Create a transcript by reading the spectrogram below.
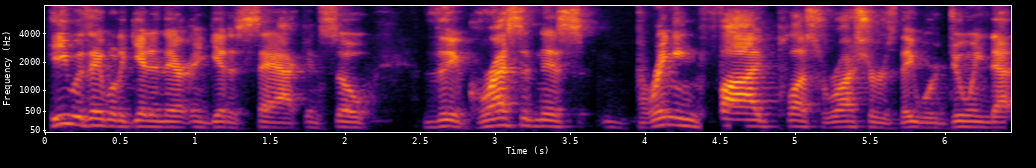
he was able to get in there and get a sack. And so the aggressiveness, bringing five plus rushers, they were doing that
